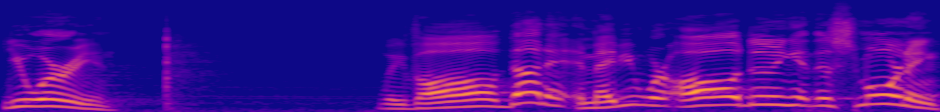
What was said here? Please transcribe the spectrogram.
You worrying. We've all done it, and maybe we're all doing it this morning.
